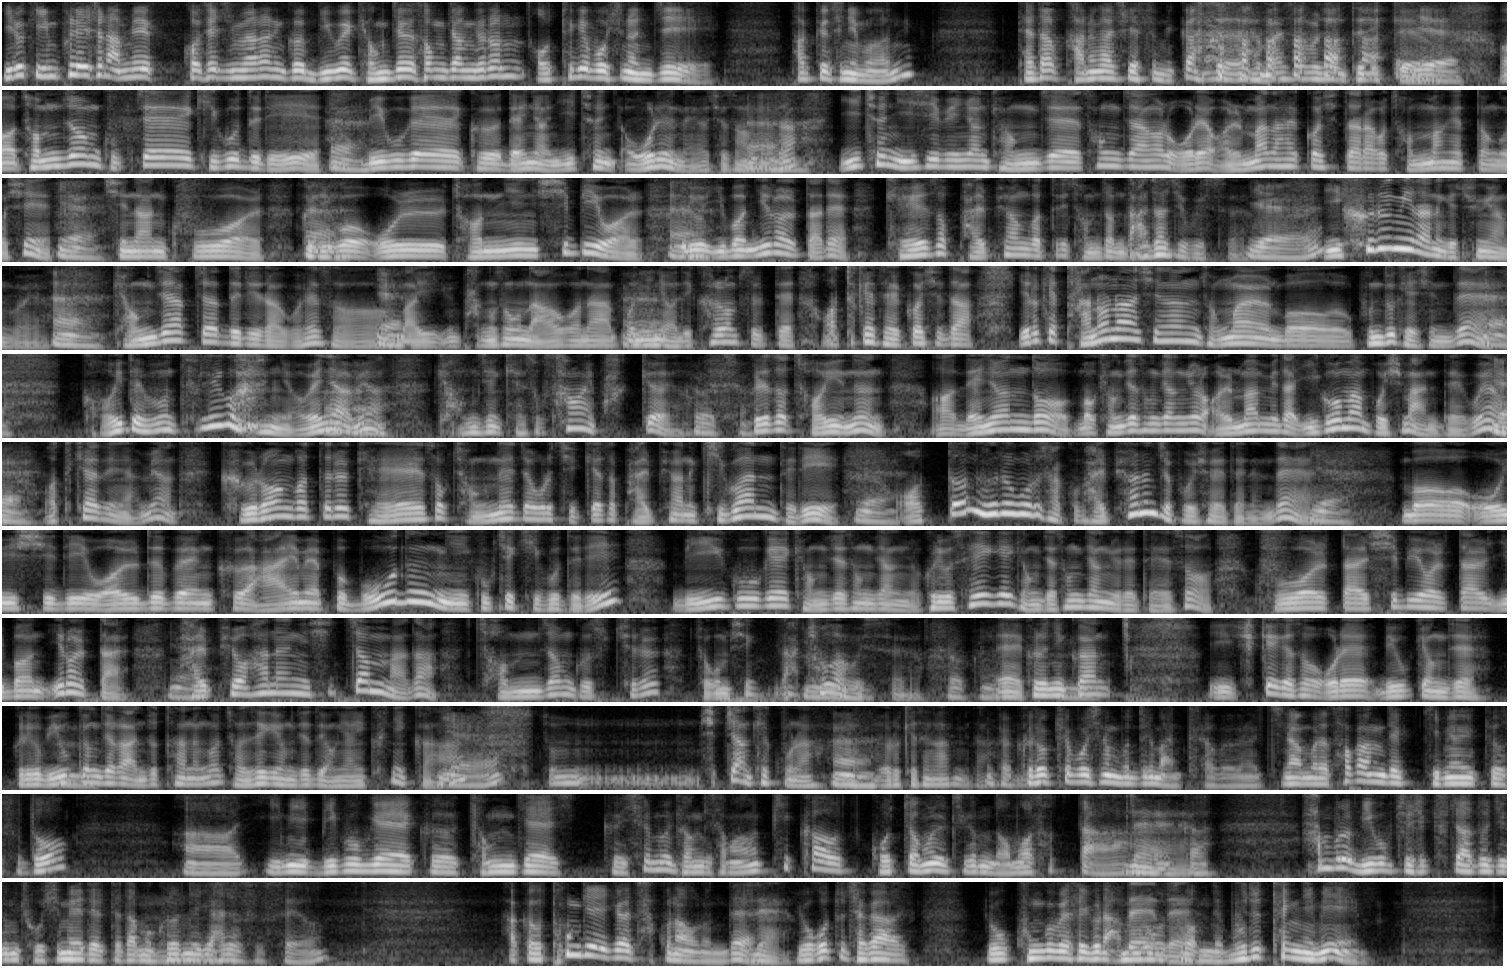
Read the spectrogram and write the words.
이렇게 인플레이션 압력이 거세지면은 그 미국의 경제 성장률은 어떻게 보시는지 박 교수님은 대답 가능하시겠습니까? 네, 말씀을 좀 드릴게요. 예. 어, 점점 국제 기구들이 예. 미국의 그 내년 2000 올해네요. 죄송합니다. 예. 2022년 경제 성장을 올해 얼마나 할 것이다라고 전망했던 것이 예. 지난 9월 그리고 예. 올 전인 12월 예. 그리고 이번 1월 달에 계속 발표한 것들이 점점 낮아지고 있어요. 이 흐름이라는 게 중요한 거예요. 경제학자들이라고 해서 막 방송 나오거나 본인이 어디 칼럼 쓸 때 어떻게 될 것이다 이렇게 단언하시는 정말 뭐 분도 계신데 네. 거의 대부분 틀리거든요. 왜냐하면 아, 경쟁 계속 상황이 바뀌어요. 그렇죠. 그래서 저희는 어, 내년도 뭐 경제 성장률 얼마입니다. 이것만 보시면 안 되고요. 예. 어떻게 해야 되냐면 그런 것들을 계속 정례적으로 집계해서 발표하는 기관들이 예. 어떤 흐름으로 자꾸 발표하는지 보셔야 되는데 예. 뭐 OECD, 월드뱅크, IMF 모든 이 국제 기구들이 미국의 경제 성장률 그리고 세계 경제 성장률에 대해서 9월 달, 12월 달, 이번 1월 달 예. 발표하는 시점마다 점점 그 수치를 조금씩 낮춰가고 음. 있어요. 그렇군요. 예, 그러니까 음. 이 쉽게 얘기해서 올해 미국 경제 그리고 미국 음. 경제가 안 좋다는 건 전 세계 경제도 영향이 크니까 예. 좀 쉽지 않겠구나 예. 이렇게 생각합니다. 그러니까 그렇게 보시는 분들이 많더라고요. 지난번에 서강대 김영익 교수도 아, 이미 미국의 그 경제 그 실물 경기 상황은 피크아웃 고점을 지금 넘어섰다. 네. 그러니까 함부로 미국 주식 투자도 지금 조심해야 될 때다. 뭐 그런 음. 얘기 하셨었어요. 아까 그 통계 얘기가 자꾸 나오는데 네. 요것도 제가 요 궁금해서 이건 안 네, 물어볼 네, 수가 없네. 무주택 님이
